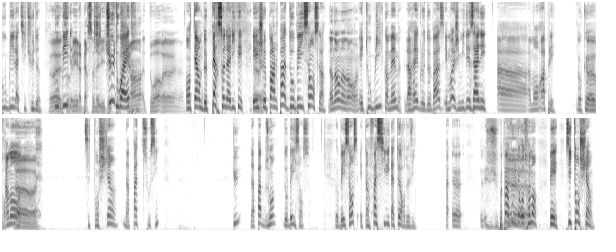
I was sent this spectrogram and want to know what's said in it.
T'oublies l'attitude, Ouais, t'oublies la personnalité. qui tu dois chien, Toi, ouais, ouais, ouais. en termes de personnalité. Et je parle pas d'obéissance là. Non, non, non, non. Et t'oublies quand même la règle de base. Et moi, j'ai mis des années à, à m'en rappeler. Donc euh, vraiment, si ton chien n'a pas de soucis, tu n'as pas besoin d'obéissance. L'obéissance est un facilitateur de vie. Euh, je peux pas vous le dire autrement. Mais si ton chien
